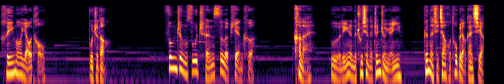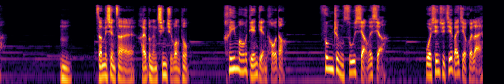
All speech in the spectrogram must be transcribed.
黑猫摇头：“不知道。”风正苏沉思了片刻，看来恶灵人的出现的真正原因跟那些家伙脱不了干系啊。嗯，咱们现在还不能轻举妄动。黑猫点点头道：“风正苏想了想，我先去接白姐回来，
